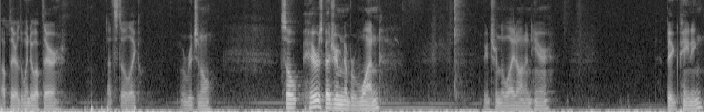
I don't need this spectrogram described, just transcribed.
up there, the window up there. That's still like original. So here's bedroom number one. We can turn the light on in here big painting.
